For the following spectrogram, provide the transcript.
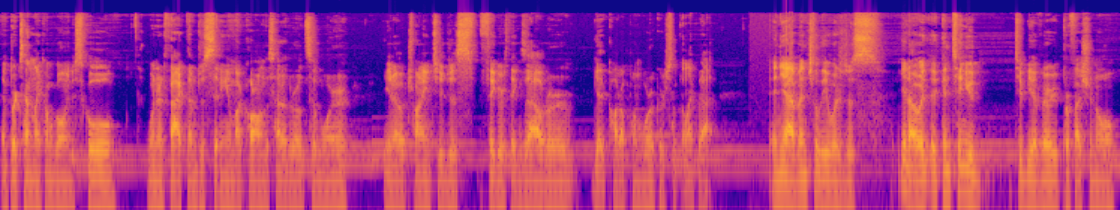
and pretend like I'm going to school when in fact I'm just sitting in my car on the side of the road somewhere, you know, trying to just figure things out or get caught up on work or something like that. And yeah, eventually it was just, you know, it, it continued to be a very professional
